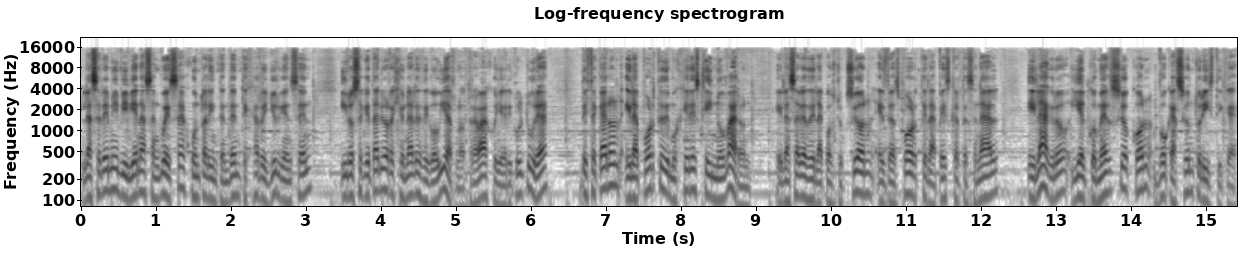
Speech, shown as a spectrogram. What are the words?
la Seremi Viviana Sangüesa, junto al intendente Harry Jürgensen y los secretarios regionales de Gobierno, Trabajo y Agricultura, destacaron el aporte de mujeres que innovaron en las áreas de la construcción, el transporte, la pesca artesanal, el agro y el comercio con vocación turística.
